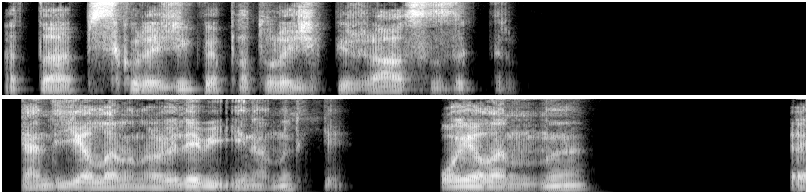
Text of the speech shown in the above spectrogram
Hatta psikolojik ve patolojik bir rahatsızlıktır. Kendi yalanına öyle bir inanır ki o yalanını eee,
